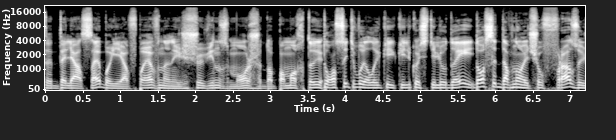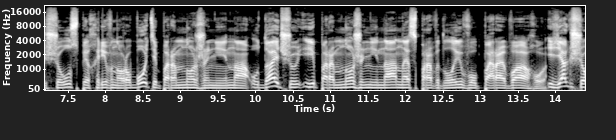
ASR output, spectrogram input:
для себе. і Я впевнений, що він зможе допомогти досить великій кількості людей. Досить давно я чув фразу, що успіх рівно роботі перемножені на удачу і перемножені на несправедливу перевагу. І якщо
